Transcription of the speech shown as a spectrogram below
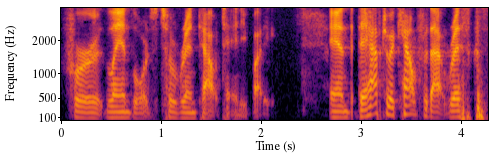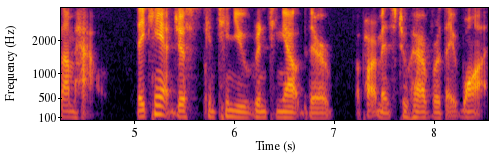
for landlords to rent out to anybody. And they have to account for that risk somehow. They can't just continue renting out their apartments to whoever they want.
